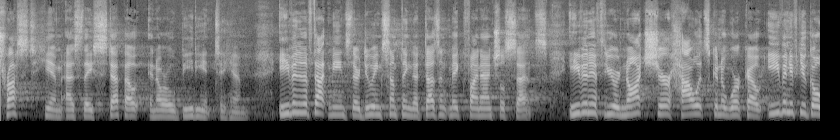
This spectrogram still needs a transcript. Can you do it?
Trust Him as they step out and are obedient to Him. Even if that means they're doing something that doesn't make financial sense. Even if you're not sure how it's going to work out. Even if you go,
